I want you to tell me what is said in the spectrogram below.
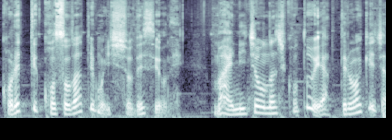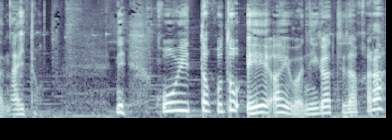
これって子育ても一緒ですよね。毎日同じことをやってるわけじゃないと。でこういったこと AI は苦手だから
